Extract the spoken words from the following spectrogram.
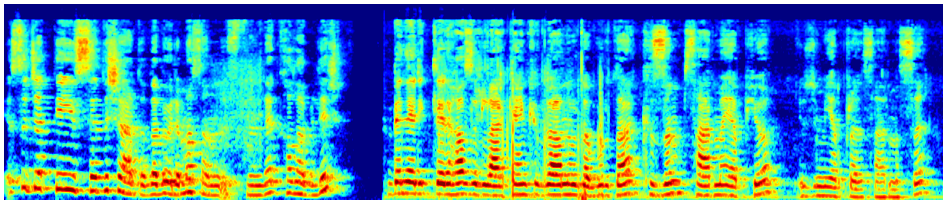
E, sıcak değilse dışarıda da böyle masanın üstünde kalabilir. Ben erikleri hazırlarken Kübra Nur da burada kızım sarma yapıyor. Üzüm yaprağı sarması.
